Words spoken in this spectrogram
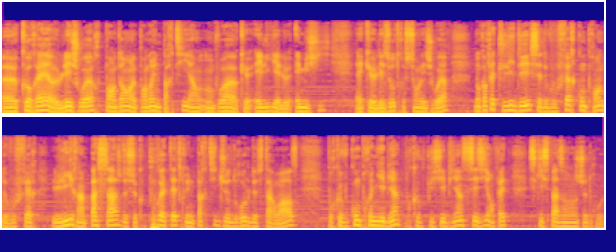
euh, qu'auraient euh, les joueurs pendant, euh, pendant une partie. Hein. On voit que Ellie est le MJ et que les autres sont les joueurs. Donc en fait l'idée c'est de vous faire comprendre, de vous faire lire un passage de ce que pourrait être une partie de jeu de rôle de Star Wars pour que vous compreniez bien, pour que vous puissiez bien saisir en fait ce qui se passe dans un jeu de rôle.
